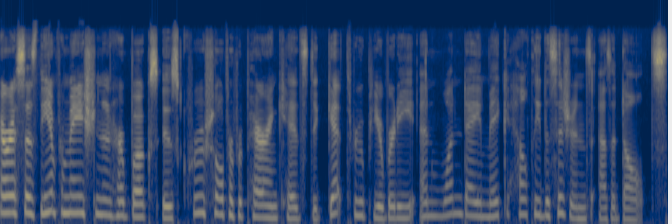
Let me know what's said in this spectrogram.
Harris says the information in her books is crucial for preparing kids to get through puberty and one day make healthy decisions as adults.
